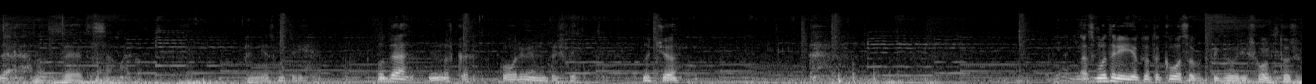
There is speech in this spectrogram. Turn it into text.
да, ну, за это самое. Нет, смотри. Ну да, немножко вовремя мы пришли. Ну чё? А смотри, ее кто-то косо, как ты говоришь, вон тоже.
